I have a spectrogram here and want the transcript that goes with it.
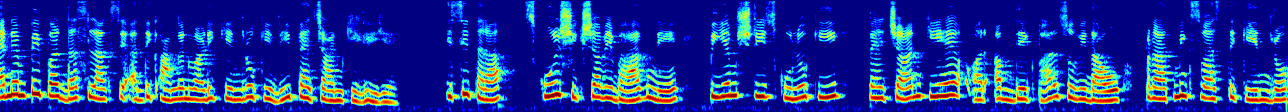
एनएमपी पर 10 लाख से अधिक आंगनवाड़ी केंद्रों की भी पहचान की गई है। इसी तरह स्कूल शिक्षा विभाग ने पीएम श्री स्कूलों की पहचान की है और अब देखभाल सुविधाओं, प्राथमिक स्वास्थ्य केंद्रों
